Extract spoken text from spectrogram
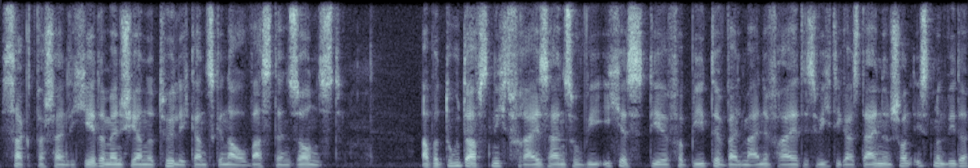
sagt wahrscheinlich jeder Mensch ja natürlich ganz genau, was denn sonst? Aber du darfst nicht frei sein, so wie ich es dir verbiete, weil meine Freiheit ist wichtiger als deine. Und schon ist man wieder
